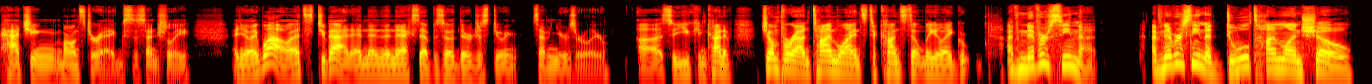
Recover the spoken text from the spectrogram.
hatching monster eggs, essentially. And you're like, wow, that's too bad. And then the next episode, they're just doing seven years earlier. Uh, so you can kind of jump around timelines to constantly like I've never seen that. I've never seen a dual timeline show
